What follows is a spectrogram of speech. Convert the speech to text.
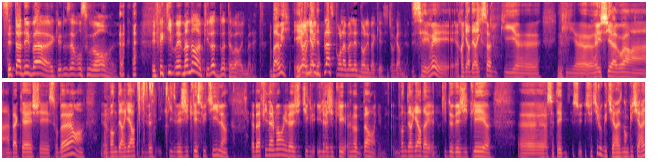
c'est un débat que nous avons souvent. Effectivement, maintenant un pilote doit avoir une mallette. Bah oui. Et Et il y a une place pour la mallette dans les baquets si tu regardes bien. c'est ouais, regarde Ericsson qui euh, qui euh, réussit à avoir un, un baquet chez Sauber, euh, Van der Garde qui devait qui devait gicler Sutil. Eh ben finalement il a giclé, il a giclé euh, pardon, Van der Garde qui devait gicler euh, euh, c'était Su- Sutil ou Gutiérrez? Non Gutiérrez.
